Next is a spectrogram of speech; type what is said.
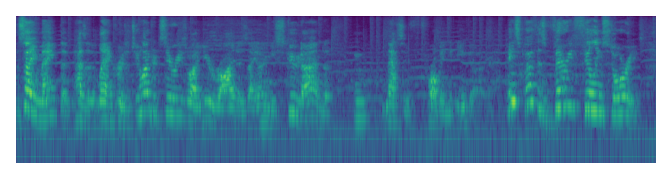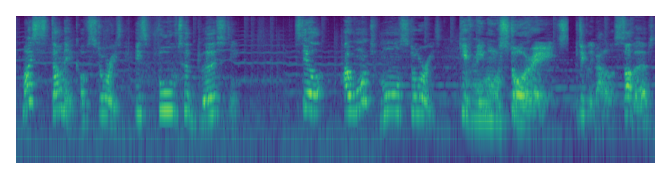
The same mate that has a Land Cruiser 200 series while you ride a Xiaomi scooter and a massive throbbing ego. East Perth has very filling stories. My stomach of stories is full to bursting. Still, I want more stories. Give me more stories! Particularly about other suburbs,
